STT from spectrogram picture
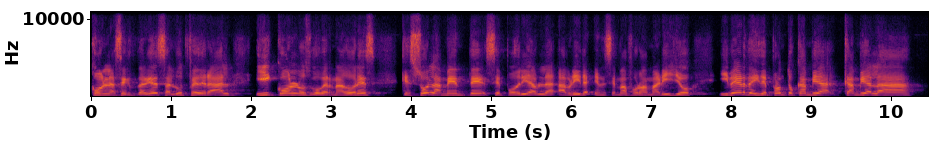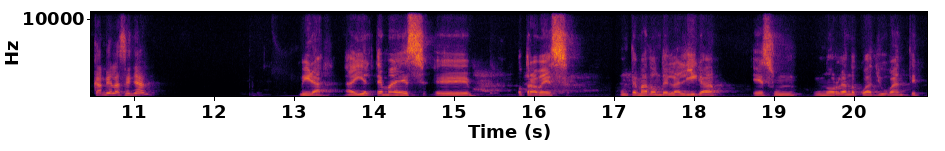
con la Secretaría de Salud Federal y con los gobernadores que solamente se podría abrir en semáforo amarillo y verde y de pronto cambia, cambia, la, cambia la señal. Mira, ahí el tema es eh, otra vez un tema donde la liga es un, órgano coadyuvante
